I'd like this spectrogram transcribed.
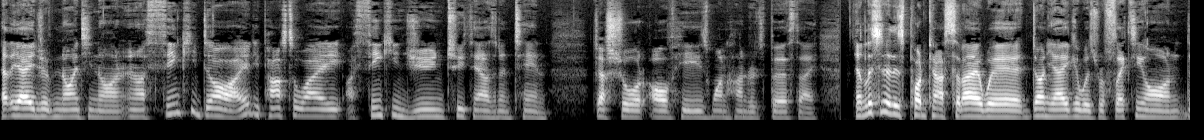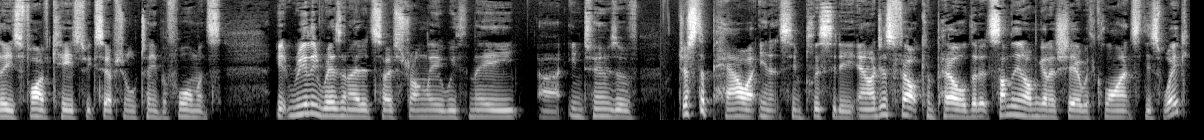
at the age of 99, and I think he died, he passed away, I think in June 2010, just short of his 100th birthday. And listen to this podcast today where Don Yaeger was reflecting on these five keys to exceptional team performance. It really resonated so strongly with me uh, in terms of just the power in its simplicity, and I just felt compelled that it's something I'm going to share with clients this week.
